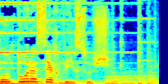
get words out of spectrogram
Cultura Serviços.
